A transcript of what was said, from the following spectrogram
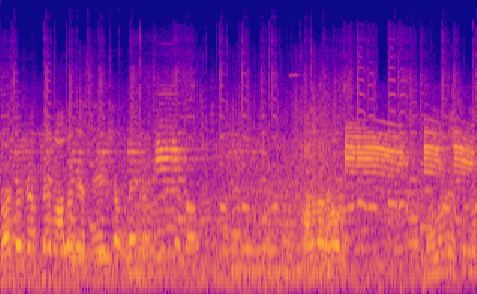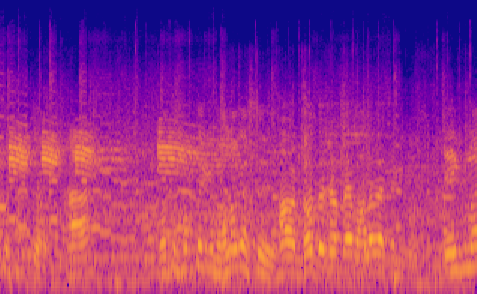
গত সপ্তাহে ভালো গেছে এই সপ্তাহে আল্লাহর রহমত। ভালো গেছে গত সপ্তাহে? হ্যাঁ। গত সপ্তাহে কি ভালো গেছে? হ্যাঁ গত সপ্তাহে ভালো গেছে এইগুলা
